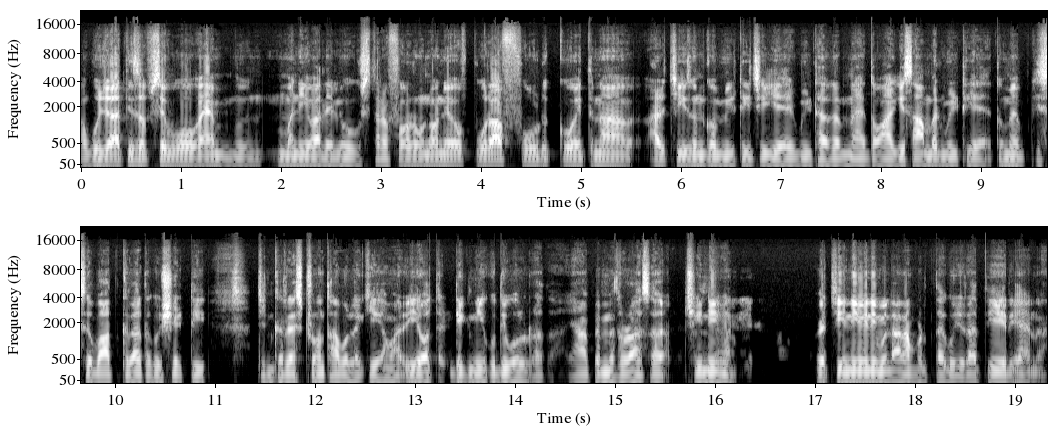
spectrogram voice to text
गुजराती सबसे वो है मनी वाले लोग उस तरफ़। और उन्होंने वो पूरा फ़ूड को इतना हर चीज़ उनको मीठी चाहिए मीठा करना है तो आगे सांभर मीठी है। तो मैं किससे बात कर रहा था कोई शेट्टी जिनका रेस्टोरेंट था बोला कि हमारी ये ऑथेंटिक नहीं खुद ही बोल रहा था। यहाँ पे मैं थोड़ा सा चीनी में चीनी भी नहीं मिलाना पड़ता है गुजराती एरिया है ना।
